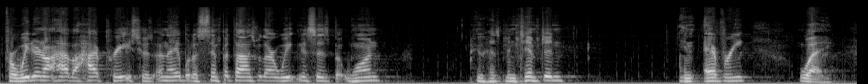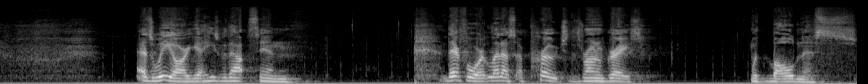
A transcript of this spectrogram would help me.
For we do not have a high priest who is unable to sympathize with our weaknesses, but one who has been tempted in every way as we are, yet he's without sin. Therefore, let us approach the throne of grace with boldness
